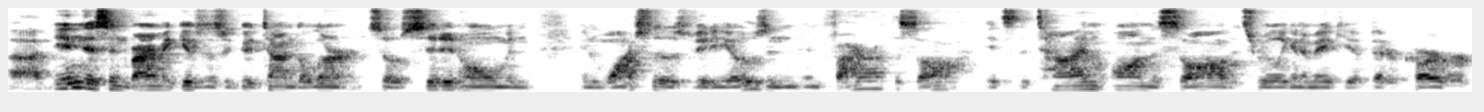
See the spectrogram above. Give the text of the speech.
uh, in this environment, gives us a good time to learn. So sit at home and and watch those videos and, and fire up the saw. It's the time on the saw that's really going to make you a better carver.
